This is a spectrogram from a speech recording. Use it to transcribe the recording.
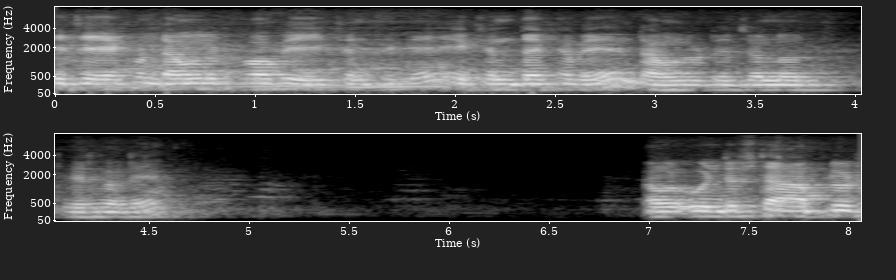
এই যে এখন ডাউনলোড হবে এখান থেকে, এখানে দেখাবে ডাউনলোডের জন্য বের হলে। আমার উইন্ডোজটা আপলোড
